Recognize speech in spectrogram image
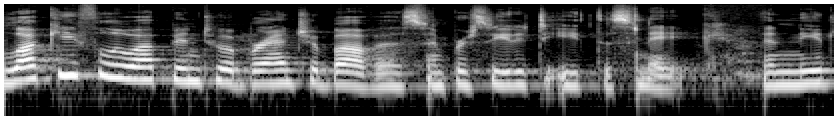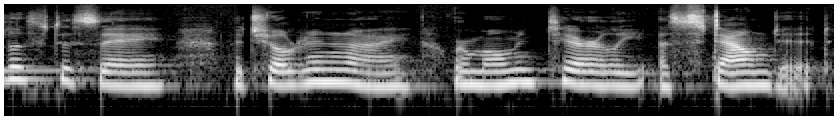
Lucky flew up into a branch above us and proceeded to eat the snake. And needless to say, the children and I were momentarily astounded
